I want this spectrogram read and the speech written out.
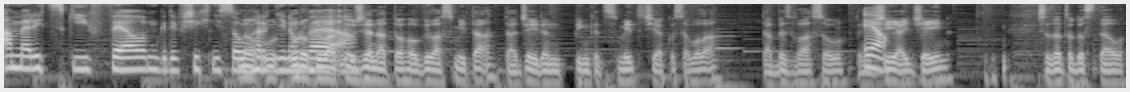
americký film, kdy všichni jsou no, hrdinové. urobila a... to žena toho Willa Smitha, tá Jaden Pinkett Smith, či ako sa volá, tá bez vlasov, ten Jo. G.I. Jane, že za to dostal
